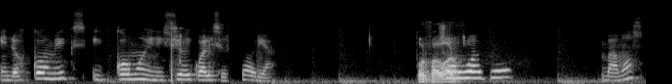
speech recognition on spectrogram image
en los cómics y cómo inició y cuál es su historia. Por favor. John Walker, vamos,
